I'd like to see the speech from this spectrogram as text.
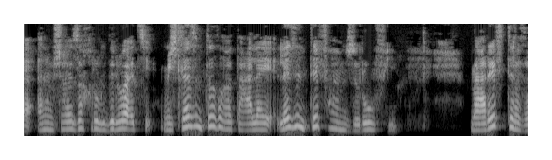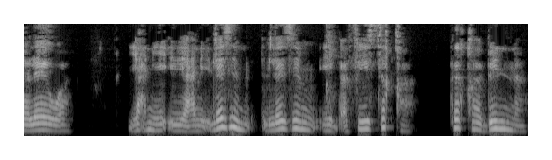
أنا مش عايز أخرج دلوقتي. مش لازم تضغط عليا لازم تفهم ظروفي. معرفة الغلاوة يعني يعني لازم لازم يبقى في ثقة. ثقة بينا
